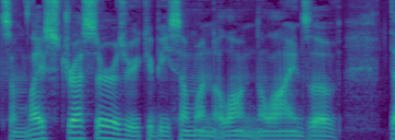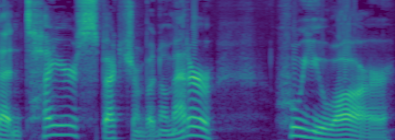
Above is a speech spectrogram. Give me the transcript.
some life stressors, or you could be someone along the lines of that entire spectrum. But no matter who you are,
